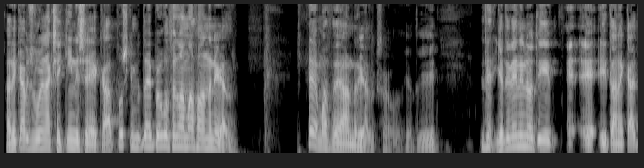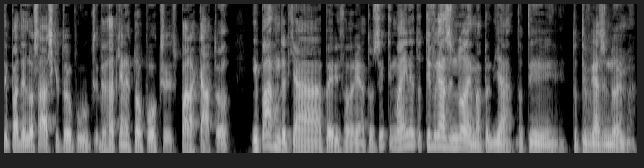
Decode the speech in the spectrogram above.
Δηλαδή κάποιος μπορεί να ξεκίνησε κάπως και μετά είπε: Εγώ θέλω να μάθω Unreal. Και έμαθε Unreal, ξέρω γιατί, γιατί δεν είναι ότι ε, ε, ήταν κάτι παντελώς άσχετο που δεν θα πιανε τόπο ξέρεις, παρακάτω. Υπάρχουν τέτοια περιθώρια. Το ζήτημα είναι το τι βγάζει νόημα, παιδιά. Το τι, το τι βγάζει νόημα.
